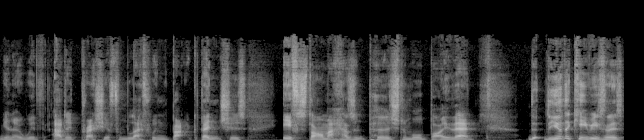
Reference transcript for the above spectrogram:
you know, with added pressure from left wing backbenchers, if Starmer hasn't purged them all by then. The, the other key reason is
